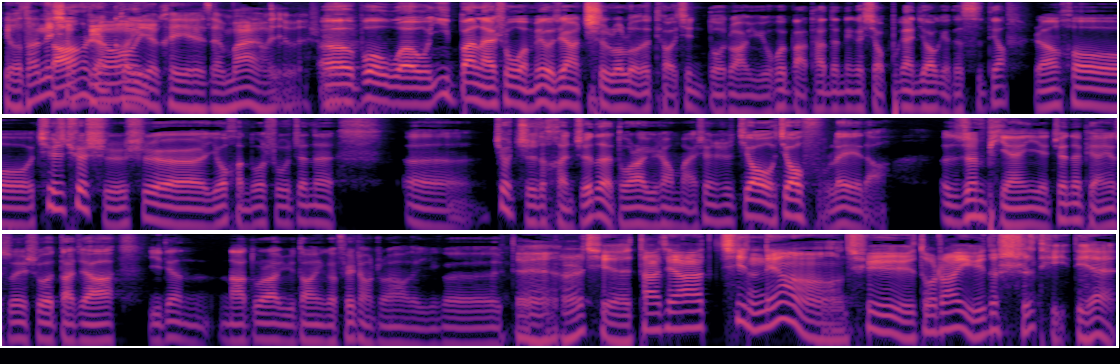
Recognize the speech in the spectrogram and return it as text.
有他那小当然可以标也可以再卖回去呗。呃，不，我我一般来说我没有这样赤裸裸的挑衅多抓鱼，我会把他的那个小不干胶给它撕掉。然后确实确实是有很多书真的，呃，就值得很值得在多抓鱼上买，甚至是教教辅类的，呃，真便宜，真的便宜。所以说大家一定拿多抓鱼当一个非常重要的一个对，而且大家尽量去多抓鱼的实体店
